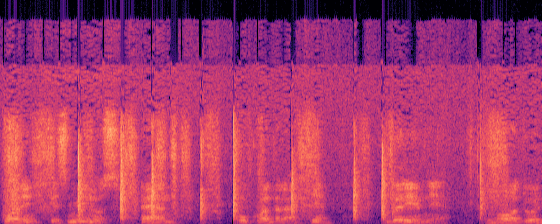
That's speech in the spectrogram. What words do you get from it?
корінь із мінус n у квадраті дорівнює модуль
